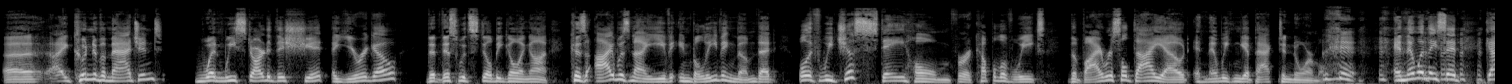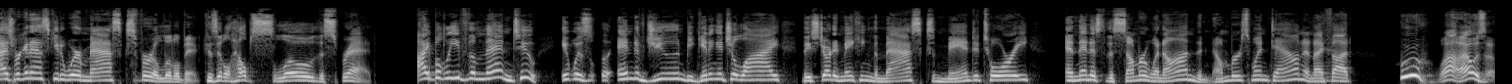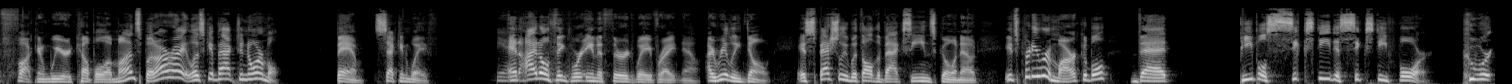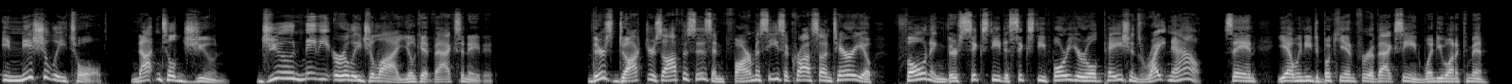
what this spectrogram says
uh, I couldn't have imagined when we started this shit a year ago that this would still be going on because I was naive in believing them that, well, if we just stay home for a couple of weeks, the virus will die out and then we can get back to normal. and then when they said, guys, we're going to ask you to wear masks for a little bit because it'll help slow the spread. I believe them then too. It was uh, end of June, beginning of July. They started making the masks mandatory. And then as the summer went on, the numbers went down. And I thought, whew, wow, that was a fucking weird couple of months. But all right, let's get back to normal. Bam, second wave. Yeah. And I don't think we're in a third wave right now. I really don't, especially with all the vaccines going out. It's pretty remarkable that people 60 to 64 who were initially told not until June, June, maybe early July, you'll get vaccinated. There's doctors' offices and pharmacies across Ontario phoning their 60 to 64 year old patients right now saying, Yeah, we need to book you in for a vaccine. When do you want to come in?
